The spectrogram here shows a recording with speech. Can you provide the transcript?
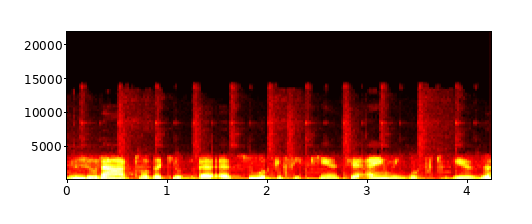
melhorar toda aquilo, a, a sua proficiência em língua portuguesa.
